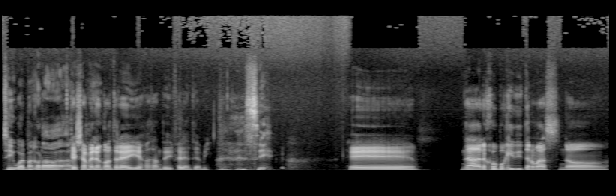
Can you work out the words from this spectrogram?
Sí, igual me acordaba. que ya me lo encontré y es bastante diferente a mí. Sí. Eh, nada, lo juego un poquitito nomás, no,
